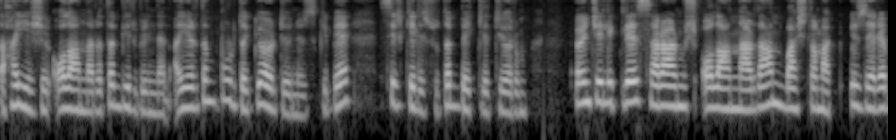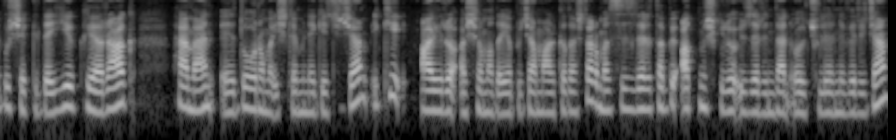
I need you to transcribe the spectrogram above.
daha yeşil olanları da birbirinden ayırdım. Burada gördüğünüz gibi sirkeli suda bekletiyorum. Öncelikle sararmış olanlardan başlamak üzere bu şekilde yıkayarak hemen e, doğrama işlemine geçeceğim. İki ayrı aşamada yapacağım arkadaşlar ama sizlere tabi 60 kilo üzerinden ölçülerini vereceğim.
